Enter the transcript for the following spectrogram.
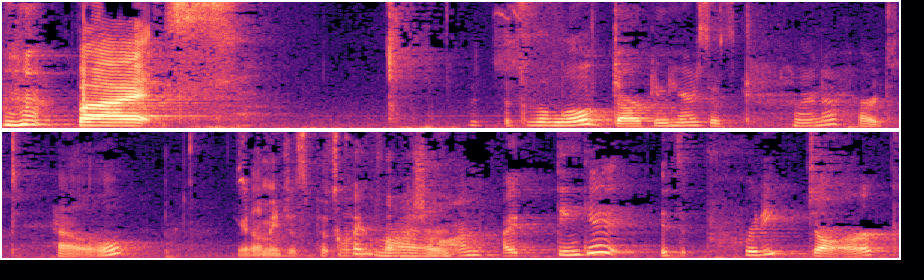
but it's a little dark in here, so it's kind of hard to tell. Here, let me just put my flash red. on. I think it it's pretty dark.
